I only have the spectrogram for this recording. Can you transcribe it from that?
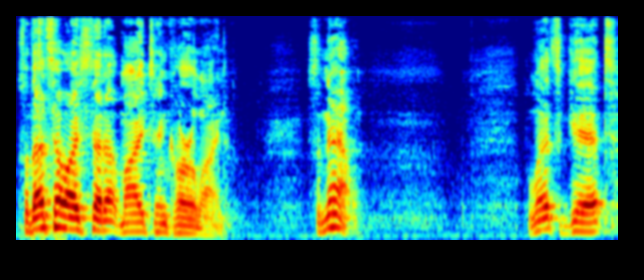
So that's how I set up my Tenkara line. So now, let's get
